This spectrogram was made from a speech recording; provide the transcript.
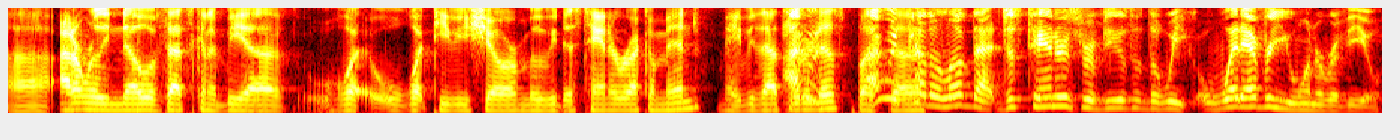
uh, I don't really know if that's going to be a what what TV show or movie does Tanner recommend. Maybe that's what would, it is. But I would uh, kind of love that just tanner's reviews of the week whatever you want to review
